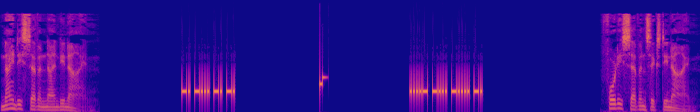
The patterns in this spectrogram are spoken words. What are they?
9799. 4769.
